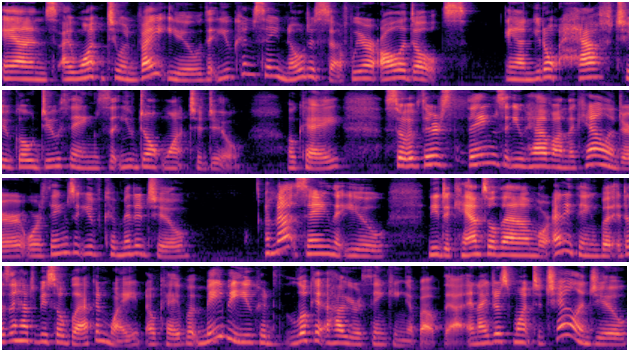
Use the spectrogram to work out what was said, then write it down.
And i want to invite you that you can say no to stuff. We are all adults and you don't have to go do things that you don't want to do okay? So if there's things that you have on the calendar or things that you've committed to I'm not saying that you need to cancel them or anything, but it doesn't have to be so black and white, okay? But maybe you could look at how you're thinking about that. And I just want to challenge you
